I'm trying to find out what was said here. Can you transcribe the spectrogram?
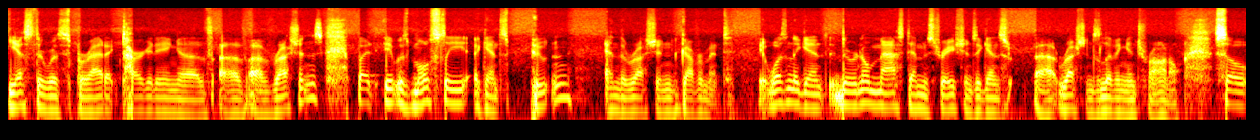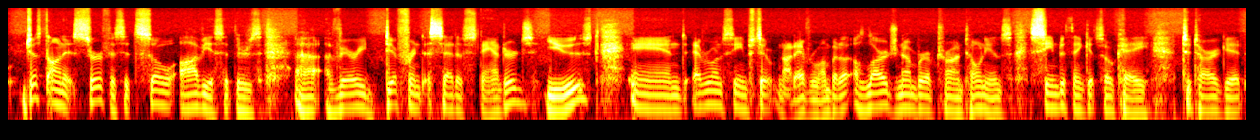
yes, there was sporadic targeting of, of, of Russians, but it was mostly against Putin and the Russian government. It wasn't against, there were no mass demonstrations against uh, Russians living in Toronto. So, just on its surface, it's so obvious that there's uh, a very different set of standards used, and everyone seems to, not everyone, but a, a, large number of Torontonians seem to think it's okay to target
